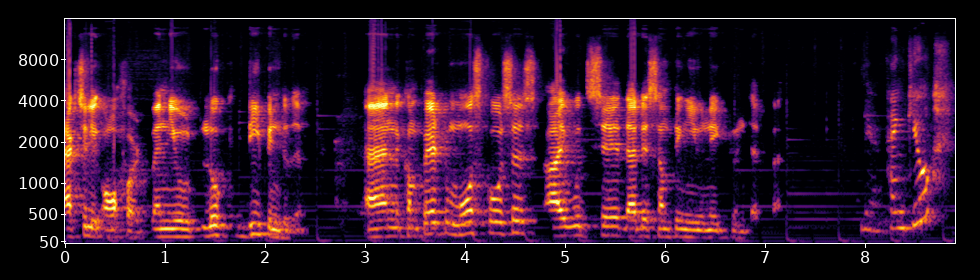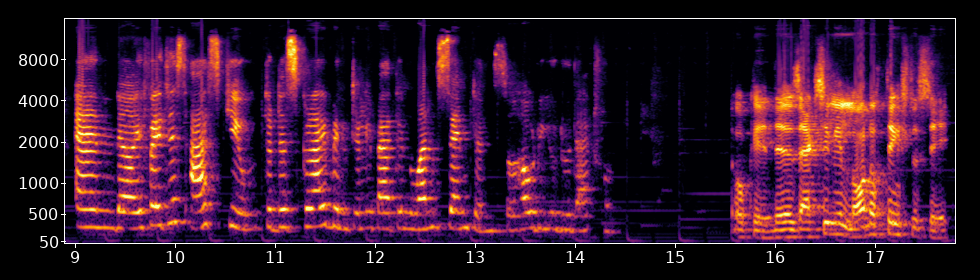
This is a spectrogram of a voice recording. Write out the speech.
actually offered when you look deep into them. And compared to most courses, I would say that is something unique to Intellipaat. Yeah, thank you. And uh, if I just ask you to describe Intellipaat in one sentence, so how do you do that for me? Okay, there's actually a lot of things to say,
